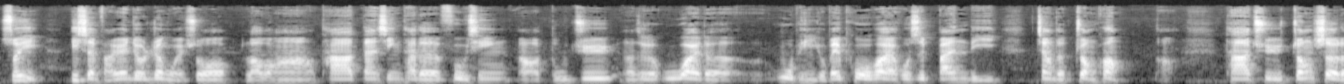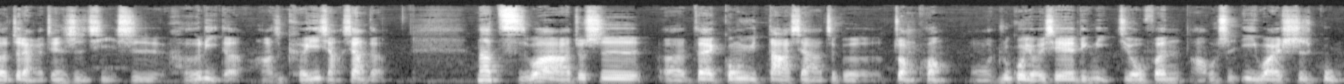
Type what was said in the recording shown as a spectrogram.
所以一审法院就认为说，老王啊，他担心他的父亲啊独居啊，这个屋外的物品有被破坏或是搬离这样的状况啊，他去装设了这两个监视器是合理的啊，是可以想象的。那此外啊，就是呃，在公寓大厦这个。状况哦，如果有一些邻里纠纷啊，或是意外事故，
